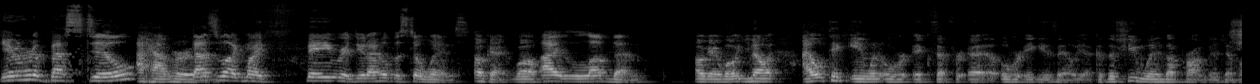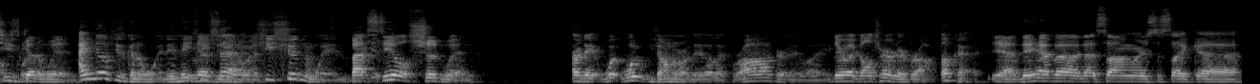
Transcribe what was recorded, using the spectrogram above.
You ever heard of Bastille? I have heard. That's like my favorite, dude. I hope Bastille wins. okay. Well, I love them. Okay. Well, you know what? I will take anyone over except for uh, over Iggy Azalea because if she wins, I'm probably gonna jump. She's on gonna win. I know she's gonna win. It makes know me sad. She shouldn't win. Bastille should win. Are they what what genre are they? They're like rock or are they like They're like alternative rock. Okay. Yeah, they have uh, that song where it's just like, uh,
